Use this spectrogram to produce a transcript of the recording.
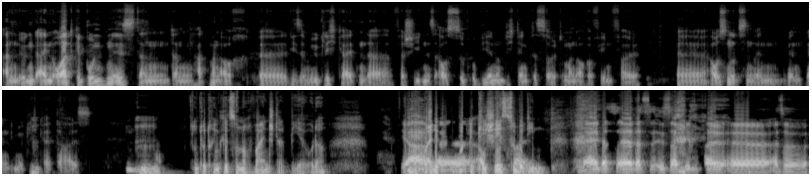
an irgendeinen Ort gebunden ist, dann, dann hat man auch äh, diese Möglichkeiten, da Verschiedenes auszuprobieren. Und ich denke, das sollte man auch auf jeden Fall äh, ausnutzen, wenn, wenn, wenn die Möglichkeit da ist. Mhm. Und du trinkst jetzt nur noch Wein statt Bier, oder? Ja, um beide, beide äh, Klischees zu bedienen. Nee, das, äh, das ist auf jeden Fall, äh, also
